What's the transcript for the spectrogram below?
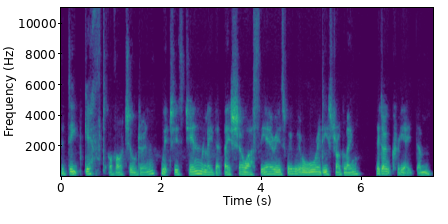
the deep gift of our children, which is generally that they show us the areas where we're already struggling. They don't create them.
